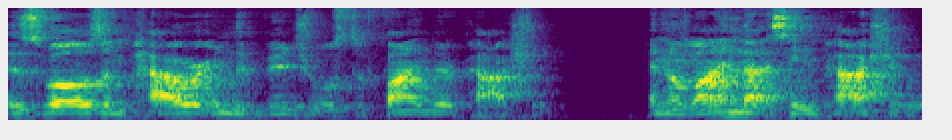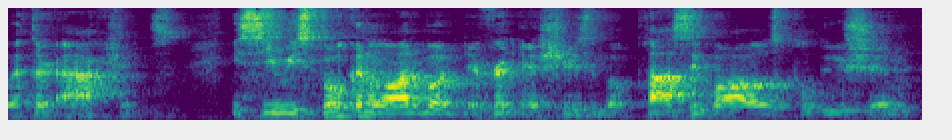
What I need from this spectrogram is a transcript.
as well as empower individuals to find their passion and align that same passion with their actions. You see, we've spoken a lot about different issues about plastic bottles, pollution,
